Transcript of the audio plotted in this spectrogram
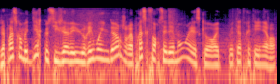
J'ai presque envie de dire que si j'avais eu Rewinder, j'aurais presque forcé démon, et ce qui aurait peut-être été une erreur.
